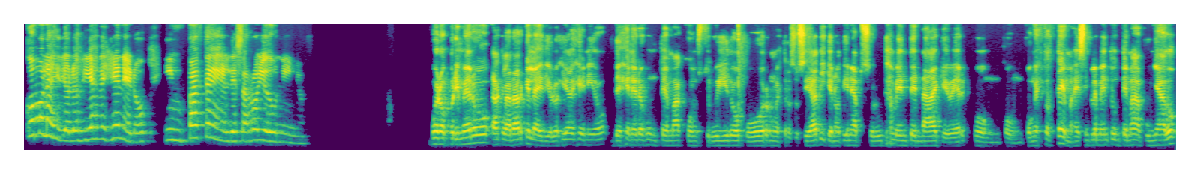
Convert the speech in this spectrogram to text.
¿Cómo las ideologías de género impactan en el desarrollo de un niño? Bueno, primero aclarar que la ideología de género, de género es un tema construido por nuestra sociedad y que no tiene absolutamente nada que ver con, con, con, estos temas. Es simplemente un tema acuñado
